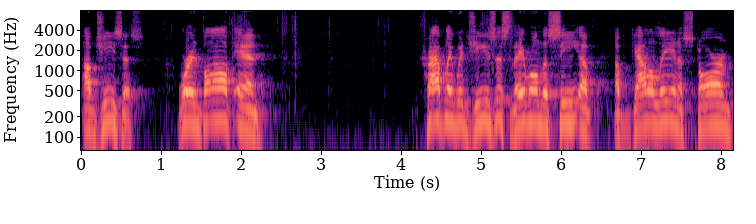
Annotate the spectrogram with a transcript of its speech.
of Jesus were involved in traveling with Jesus. They were on the Sea of, of Galilee, and a storm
